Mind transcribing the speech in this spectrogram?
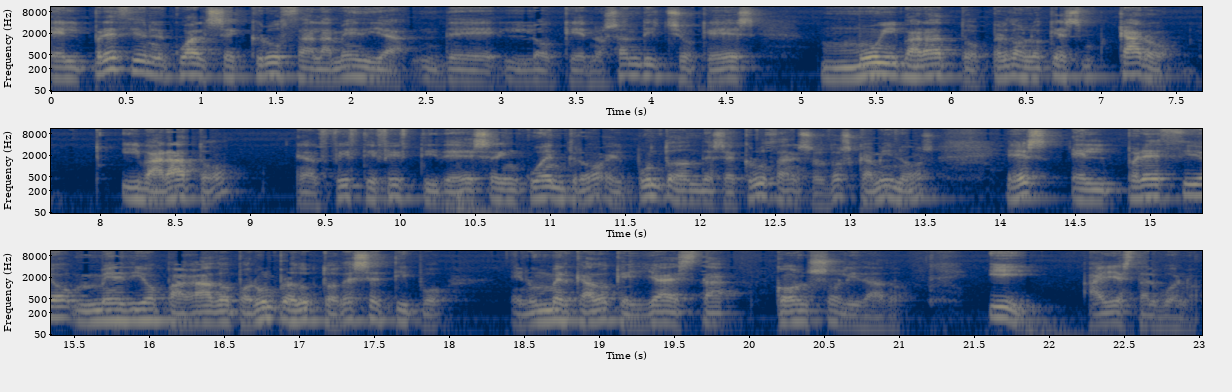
el precio en el cual se cruza la media de lo que nos han dicho que es muy barato, perdón, lo que es caro y barato, el 50-50 de ese encuentro, el punto donde se cruzan esos dos caminos, es el precio medio pagado por un producto de ese tipo en un mercado que ya está consolidado. Y ahí está el bueno,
